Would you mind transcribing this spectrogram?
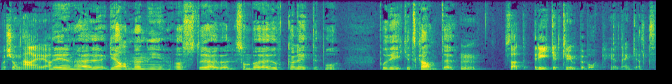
Och Shanghai ja. Det är den här grannen i öster väl, som börjar rucka lite på, på rikets kanter. Mm. Så att riket krymper bort helt enkelt.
